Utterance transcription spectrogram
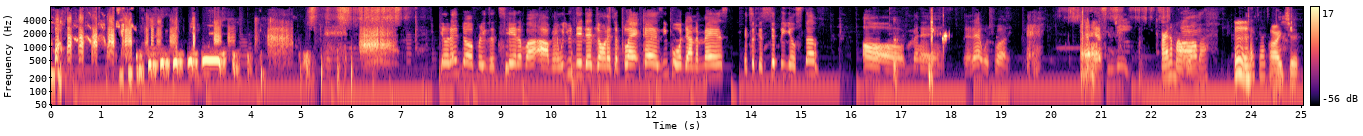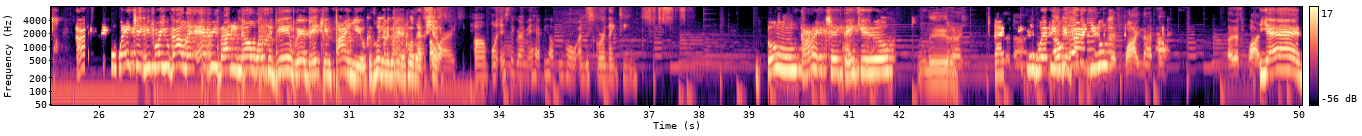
Yo, that joint brings a tear to my eye, man. When you did that joint at the plant, cuz you pulled down the mask and took a sip of your stuff. Oh man, yeah, that was funny. yes, indeed. All right, I'm out, y'all. Um, Bye. Mm. Talk to y'all All tomorrow. right, chick. Well, Wait, chick, before you go, let everybody know once again where they can find you because we're gonna go ahead and close out the Oh, show. all right. Um, on Instagram at happy healthy whole underscore nineteen. Boom. All right, chick. Thank you. Later. night. All right, Good night. this is where people Oh, we can find you. That's why not I. Uh, that's why. Yes.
